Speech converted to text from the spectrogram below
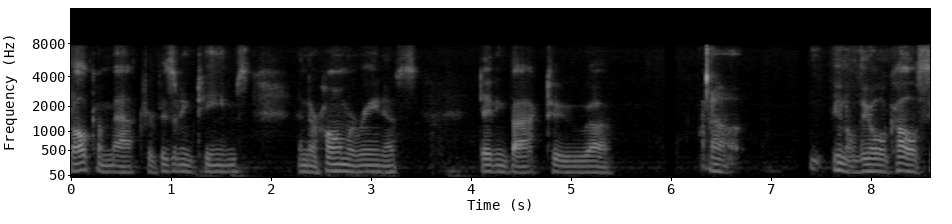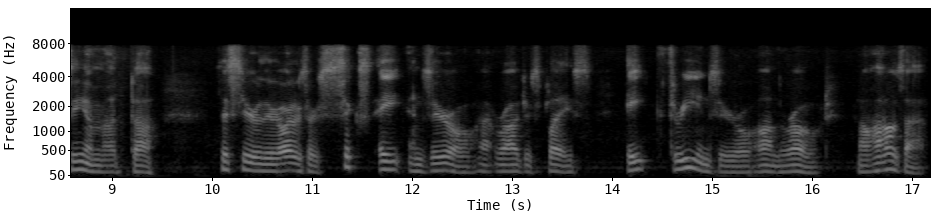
welcome mat for visiting teams in their home arenas, dating back to uh, uh, you know the old Coliseum. At uh, this year, the Oilers are six, eight, and zero at Rogers Place, eight, three, and zero on the road. Now, how is that?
